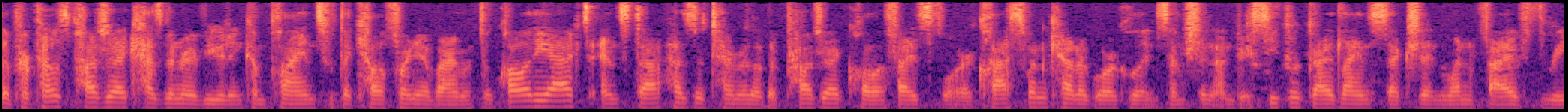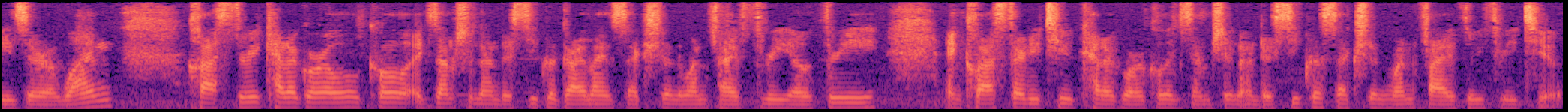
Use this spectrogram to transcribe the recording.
The proposed project has been reviewed in compliance with the California Environmental Quality Act, and staff has determined that the project qualifies for Class 1 categorical exemption under CEQA Guidelines Section 15301, Class 3 categorical exemption under CEQA Guidelines Section 15303, and Class 32 categorical exemption under CEQA Section 15332.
